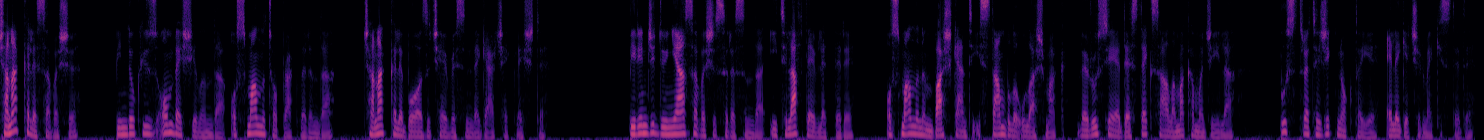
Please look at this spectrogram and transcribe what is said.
Çanakkale Savaşı, 1915 yılında Osmanlı topraklarında Çanakkale Boğazı çevresinde gerçekleşti. Birinci Dünya Savaşı sırasında İtilaf devletleri, Osmanlı'nın başkenti İstanbul'a ulaşmak ve Rusya'ya destek sağlamak amacıyla bu stratejik noktayı ele geçirmek istedi.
